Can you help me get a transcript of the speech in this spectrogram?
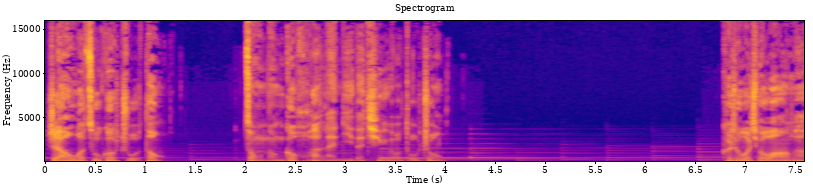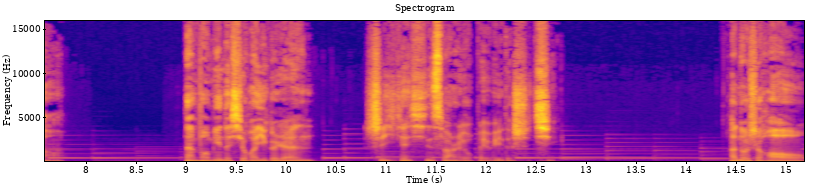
只要我足够主动，总能够换来你的情有独钟。可是我却忘了，单方面的喜欢一个人，是一件心酸而又卑微的事情。很多时候。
